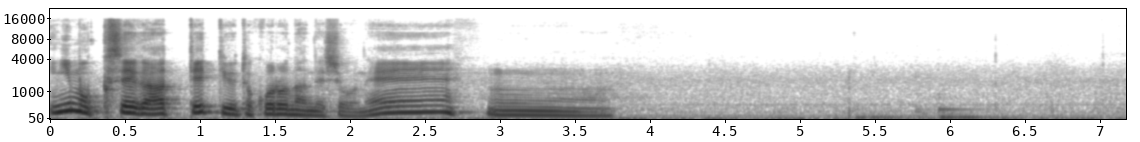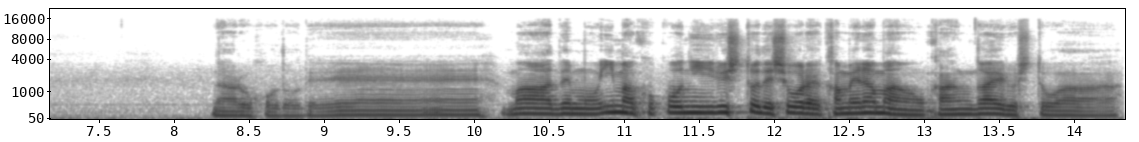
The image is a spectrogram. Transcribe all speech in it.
にも癖があってっていうところなんでしょうね。うん。なるほどね。まあでも今ここにいる人で将来カメラマンを考える人は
